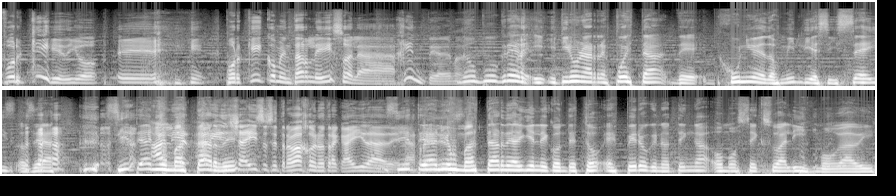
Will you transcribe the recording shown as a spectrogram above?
¿por qué? Digo, eh, ¿por qué comentarle eso a la gente además? No puedo creer. Y, y tiene una respuesta de junio de 2016, o sea, siete años Alguien- más alguien tarde. ya hizo ese trabajo en otra caída de Siete redes. años más tarde alguien le contestó, espero que no tenga homosexualismo, Gaby.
